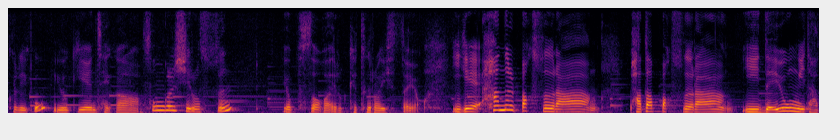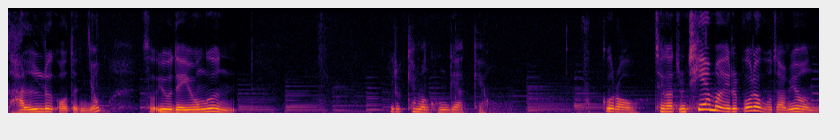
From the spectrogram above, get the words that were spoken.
그리고 여기엔 제가 손글씨로 쓴 엽서가 이렇게 들어있어요. 이게 하늘 박스랑 바다 박스랑 이 내용이 다 다르거든요. 그래서 이 내용은 이렇게만 공개할게요. 부끄러워. 제가 좀 TMI를 뿌려보자면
